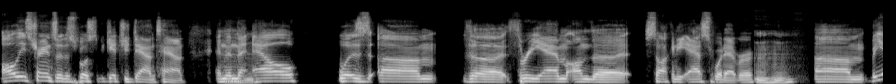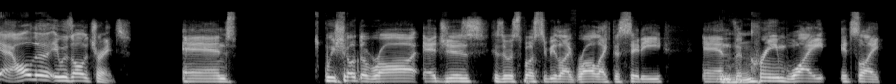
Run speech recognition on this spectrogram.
all these trains are supposed to get you downtown. And then the mm-hmm. L was um the 3M on the Saucony S, whatever. Mm-hmm. Um, but yeah, all the it was all the trains, and we showed the raw edges because it was supposed to be like raw, like the city, and mm-hmm. the cream white. It's like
